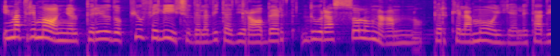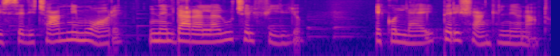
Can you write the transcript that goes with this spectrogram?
Il matrimonio, il periodo più felice della vita di Robert, dura solo un anno perché la moglie all'età di 16 anni muore nel dare alla luce il figlio e con lei perisce anche il neonato.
